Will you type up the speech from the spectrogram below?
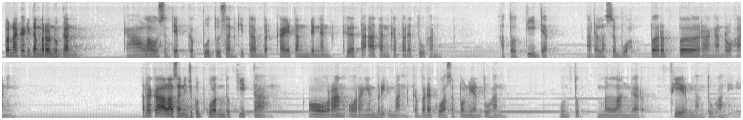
Pernahkah kita merenungkan kalau setiap keputusan kita berkaitan dengan ketaatan kepada Tuhan atau tidak adalah sebuah perperangan rohani? Adakah alasan yang cukup kuat untuk kita orang-orang yang beriman kepada kuasa pemilihan Tuhan untuk melanggar firman Tuhan ini.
